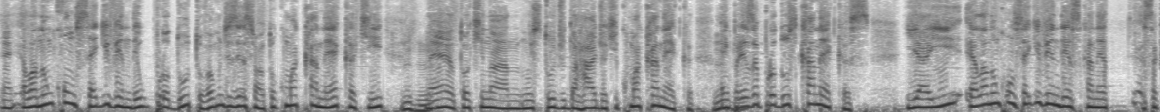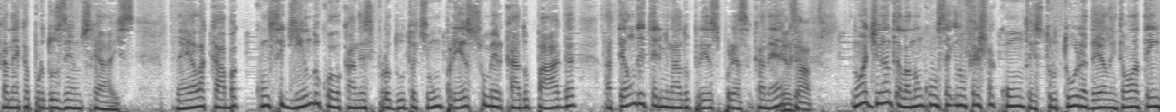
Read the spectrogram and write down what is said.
é, ela não consegue vender o produto. Vamos dizer assim, ó, eu tô com uma caneca aqui, Uhum. né? Eu tô aqui na- no estúdio da rádio aqui com uma caneca. Uhum. A empresa produz canecas. E aí ela não consegue vender essa caneca, essa caneca por 200 reais. Né? Ela acaba conseguindo colocar nesse produto aqui um preço, o mercado paga até um determinado preço por essa caneca. Exato. Não adianta, ela não consegue, não fecha a conta, a estrutura dela, então ela tem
